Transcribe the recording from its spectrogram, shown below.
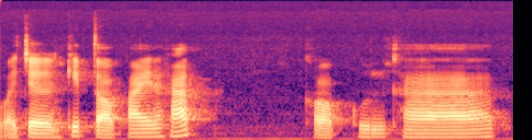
ไว้เจอคลิปต่อไปนะครับ ขอบคุณครับ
